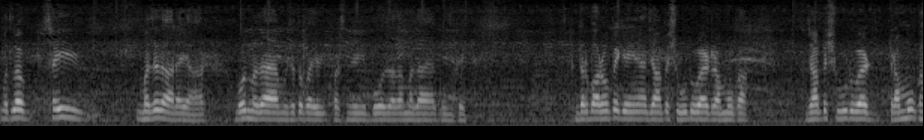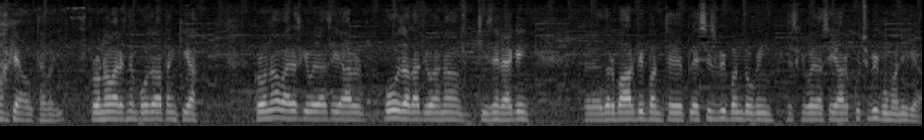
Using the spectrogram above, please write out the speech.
मतलब सही मज़ेदार है यार। बहुत मज़ा आया मुझे तो भाई पर्सनली बहुत ज़्यादा मज़ा आया घूम के। दरबारों पे गए हैं, जहाँ पे शूट हुआ है ड्रामों का। जहाँ पे शूट हुआ है ड्रामों का क्या होता है भाई? कोरोना वायरस ने बहुत ज़्यादा तंग किया। कोरोना वायरस की वजह से यार बहुत ज़्यादा जो है ना चीज़ें रह गई। दरबार भी बंद थे प्लेसेस भी बंद हो गई, जिसकी वजह से यार कुछ भी घुमा नहीं गया।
